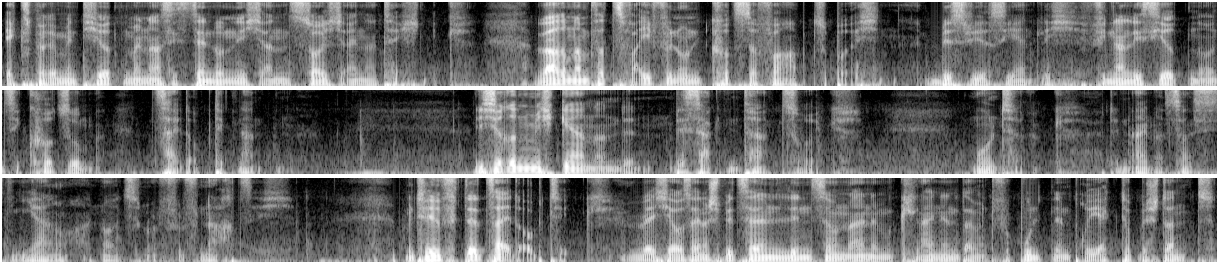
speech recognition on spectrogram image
experimentierten mein Assistent und ich an solch einer Technik waren am Verzweifeln und kurz davor abzubrechen, bis wir sie endlich finalisierten und sie kurzum Zeitoptik nannten. Ich erinnere mich gern an den besagten Tag zurück. Montag, den 21. Januar 1985. Mit Hilfe der Zeitoptik, welche aus einer speziellen Linse und einem kleinen damit verbundenen Projektor bestand,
